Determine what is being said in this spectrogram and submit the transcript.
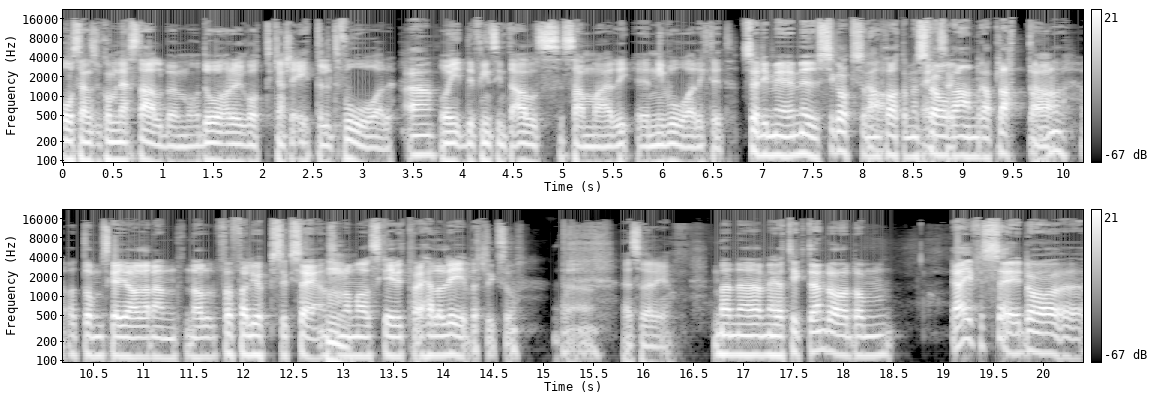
Och sen så kommer nästa album och då har det gått kanske ett eller två år. Ja. Och det finns inte alls samma eh, nivå riktigt. så är det med musik också. Man Ja, pratar om svåra exakt. andra plattan. Ja. Att de ska göra den när, för att följa upp succén Mm. som de har skrivit på hela livet. Liksom. Nej, så är det ju. Men, eh, men jag tyckte ändå de... Ja, i och för sig. Då, eh,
